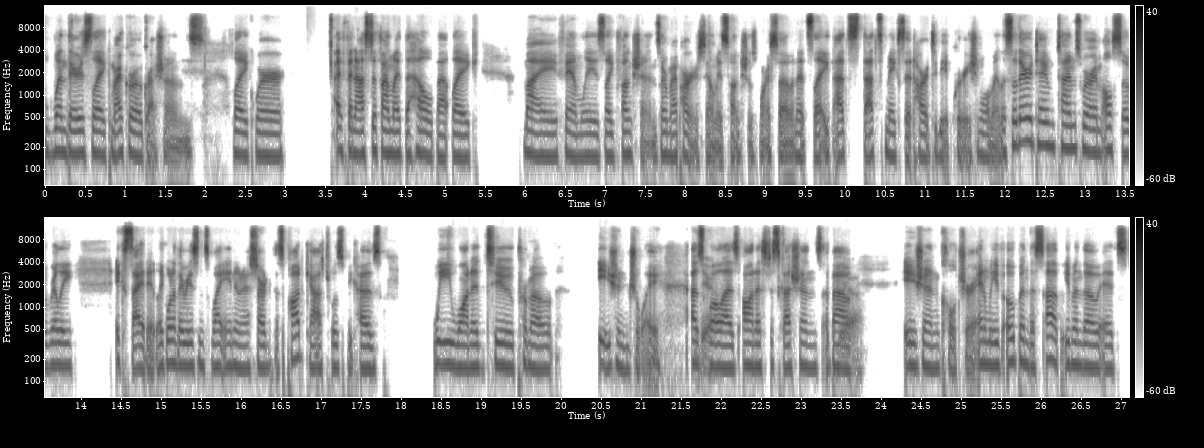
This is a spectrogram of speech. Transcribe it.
when there's like microaggressions, like where I've been asked to find like the help at like my family's like functions or my partner's family's functions more so. And it's like that's that's makes it hard to be a queer Asian woman. So there are times where I'm also really excited. Like one of the reasons why Anu and I started this podcast was because we wanted to promote Asian joy as yeah. well as honest discussions about yeah. Asian culture. And we've opened this up, even though it's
